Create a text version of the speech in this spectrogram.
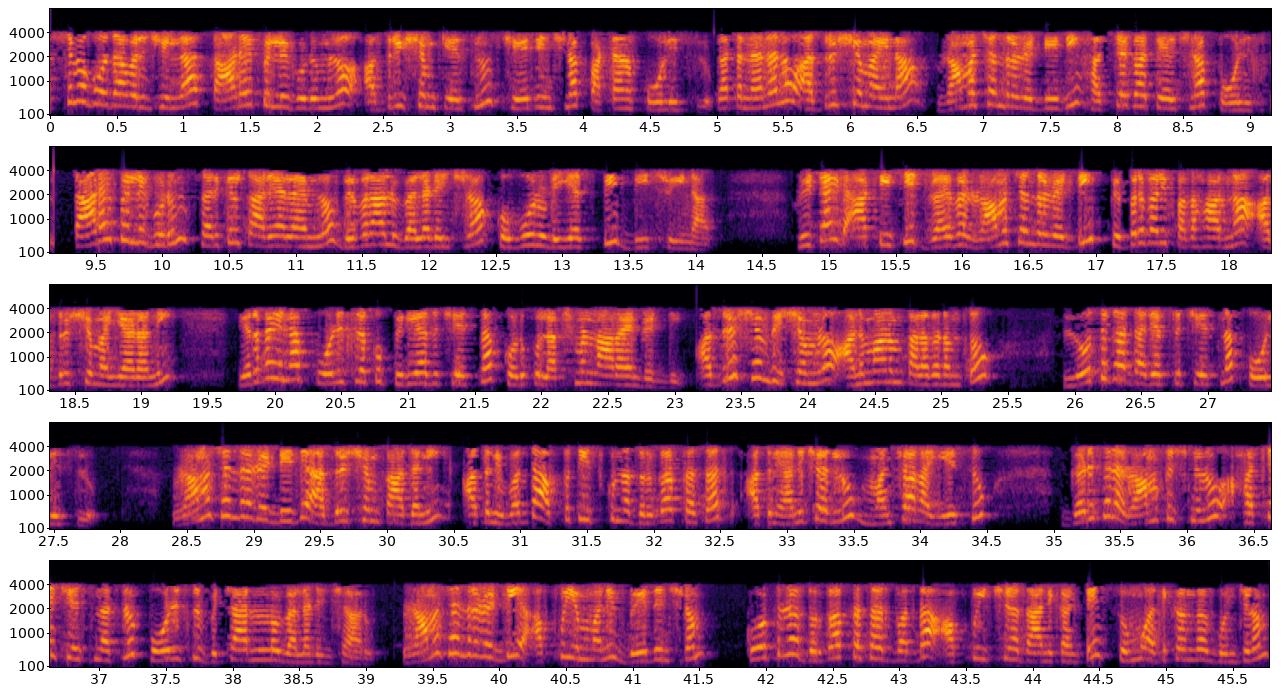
పశ్చిమ గోదావరి జిల్లా తాడేపల్లిగూడెంలో అదృశ్యం కేసును ఛేదించిన పట్టణ పోలీసులు. గత నెలలో అదృశ్యమైన రామచంద్రరెడ్డిది హత్యగా తేల్చిన పోలీసులు. తాడేపల్లిగూడెం సర్కిల్ కార్యాలయంలో వివరాలు వెల్లడించిన Kovvur DSP B Srinath. Retired RTC driver Ramachandra Reddy ఫిబ్రవరి పదహారున అదృశ్యమయ్యాడని ఇరవైన పోలీసులకు ఫిర్యాదు చేసిన కొడుకు లక్ష్మణ్ నారాయణ రెడ్డి. అదృశ్యం విషయంలో అనుమానం కలగడంతో లోతుగా దర్యాప్తు చేసిన పోలీసులు. రామచంద్రరెడ్డిది అదృశ్యం కాదని అతని వద్ద అప్పు తీసుకున్న దుర్గాప్రసాద్ అతని అనుచరులు మంచాల యేసు గడిసెల రామకృష్ణులు హత్య చేసినట్లు పోలీసులు విచారణలో వెల్లడించారు. రామచంద్రరెడ్డి అప్పు ఇమ్మని వేధించడం కోర్టులో దుర్గాప్రసాద్ వద్ద అప్పు ఇచ్చిన దానికంటే సొమ్ము అధికంగా గుంజడం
